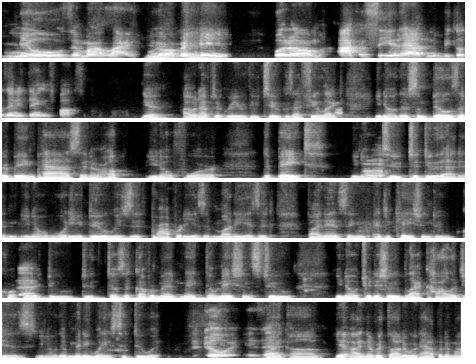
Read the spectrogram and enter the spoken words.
mules in my life. You know what I right. mean? But um I can see it happening because anything is possible. Yeah, I would have to agree with you too, because I feel like you know there's some bills that are being passed and are up, you know, for debate, you know, Mhm. to to do that. And you know, what do you do? Is it property? Is it money? Is it financing education? Do corporate do do does the government make donations to, you know, traditionally black colleges? You know, there are many ways to do it. To do it. Exactly. But uh, yeah, I never thought it would happen in my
